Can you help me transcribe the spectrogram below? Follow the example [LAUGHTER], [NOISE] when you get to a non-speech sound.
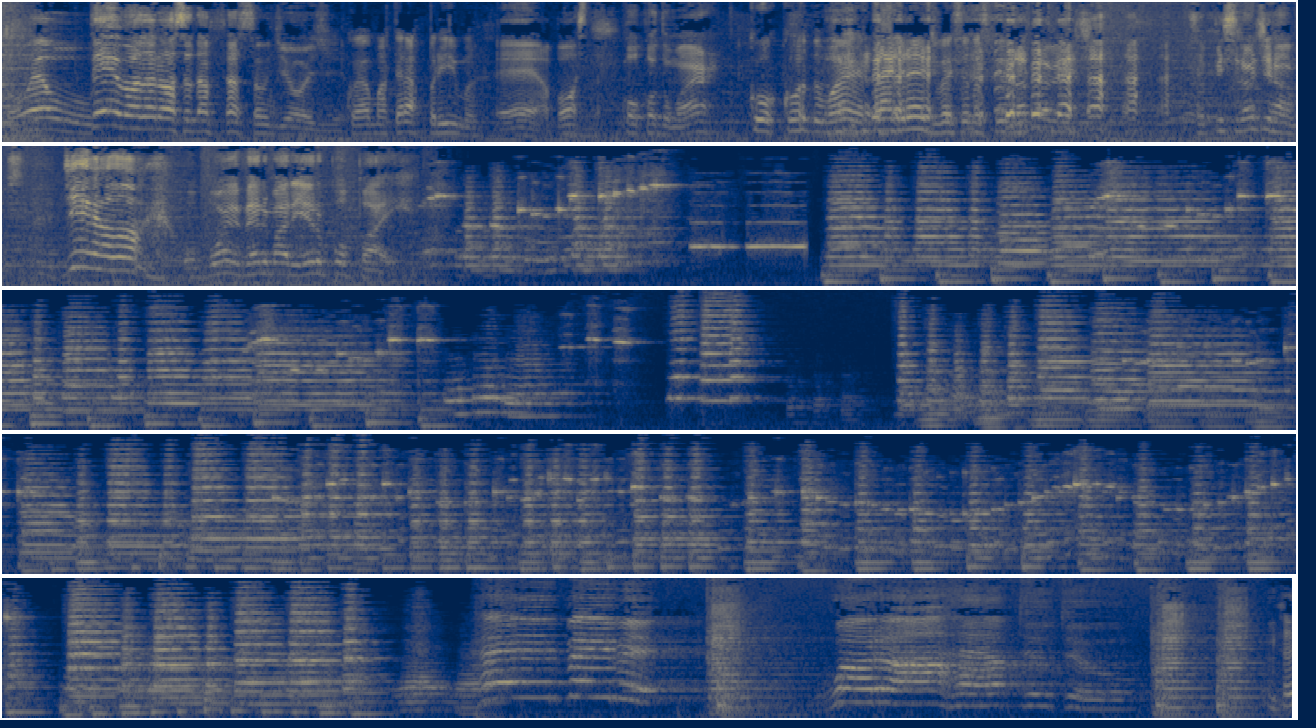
Qual é o tema da nossa adaptação de hoje? Qual é a matéria-prima? É, a bosta. Cocô do mar? Cocô do mar. Praia Grande vai ser nos filmes. Exatamente. Seu piscinão de ramos. Diga logo! O bom e velho marinheiro Popeye.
